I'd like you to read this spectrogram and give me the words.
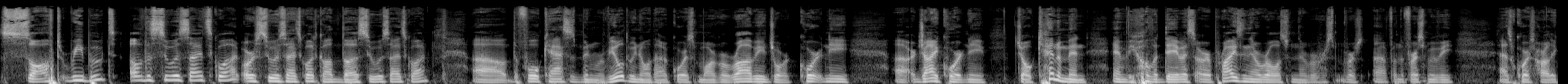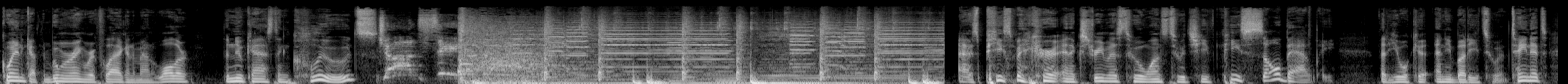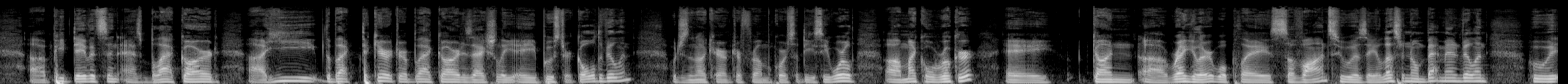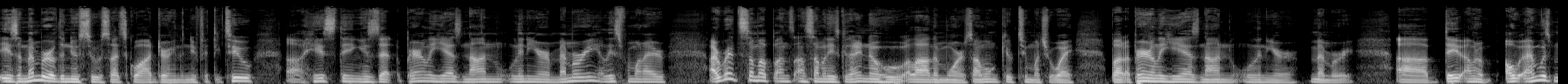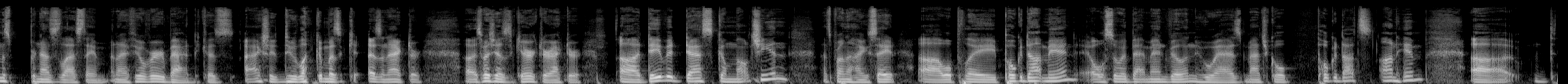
soft reboot of the Suicide Squad or Suicide Squad called The Suicide Squad. Uh, the full cast has been revealed. We know that, of course, Margot Robbie, George Courtney, uh, or Jai Courtney, Joe Kinnaman, and Viola Davis are reprising their roles from the first uh, from the first movie, as of course Harley Quinn, Captain Boomerang, Rick Flag, and Amanda Waller. The new cast includes John C. as Peacemaker, an extremist who wants to achieve peace so badly that he will kill anybody to attain it. Uh, Pete Davidson as Blackguard. Uh, he, the black, the character of Blackguard is actually a Booster Gold villain, which is another character from, of course, the DC world. Uh, Michael Rooker, a Gunn uh, regular will play Savant, who is a lesser known Batman villain who is a member of the new Suicide Squad during the new 52. Uh, his thing is that apparently he has non linear memory, at least from what I I read some up on, on some of these because I didn't know who a lot of them were, so I won't give too much away. But apparently he has non linear memory. Uh, Dave, I'm gonna, oh, I always mispronounce his last name, and I feel very bad because I actually do like him as, a, as an actor, uh, especially as a character actor. Uh, David Dastmalchian, that's probably how you say it, uh, will play Polka Dot Man, also a Batman villain who has magical polka dots on him. Uh,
